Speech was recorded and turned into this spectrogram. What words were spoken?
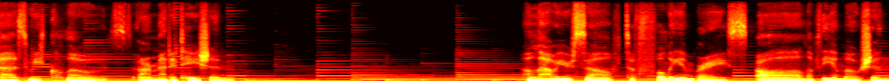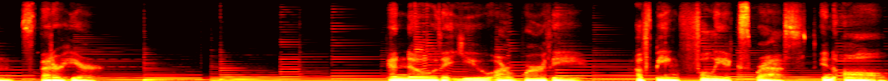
As we close our meditation, allow yourself to fully embrace all of the emotions that are here. And know that you are worthy of being fully expressed in all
